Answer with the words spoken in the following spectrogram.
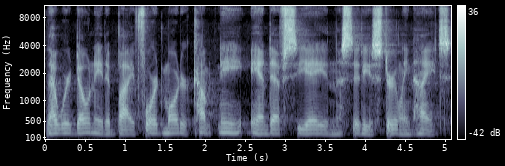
that were donated by Ford Motor Company and FCA in the city of Sterling Heights.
